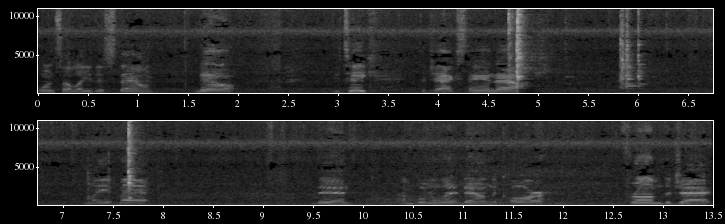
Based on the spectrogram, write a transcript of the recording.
once I lay this down. Now, you take the jack stand out, lay it back. Then I'm going to let down the car from the jack.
